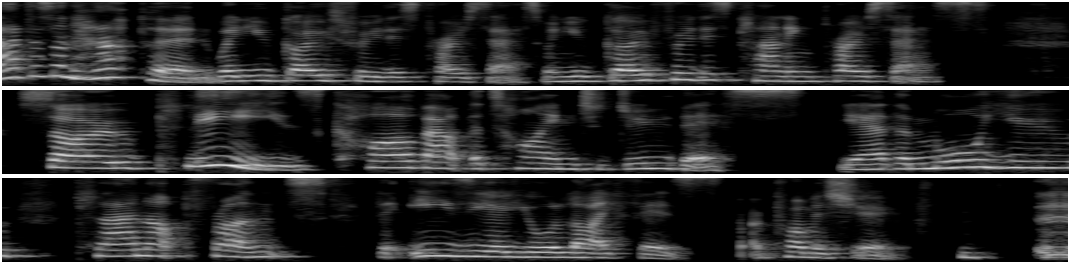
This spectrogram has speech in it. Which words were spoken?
That doesn't happen when you go through this process, when you go through this planning process. So please carve out the time to do this. Yeah, the more you plan up front, the easier your life is. I promise you.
